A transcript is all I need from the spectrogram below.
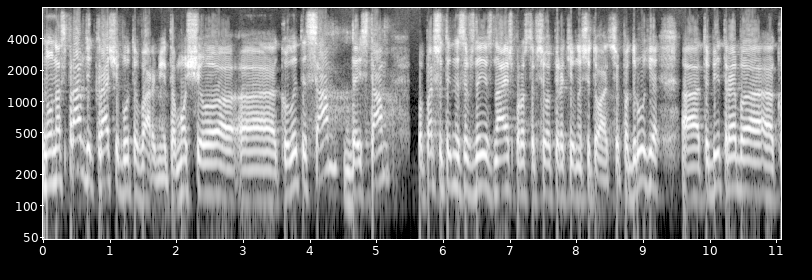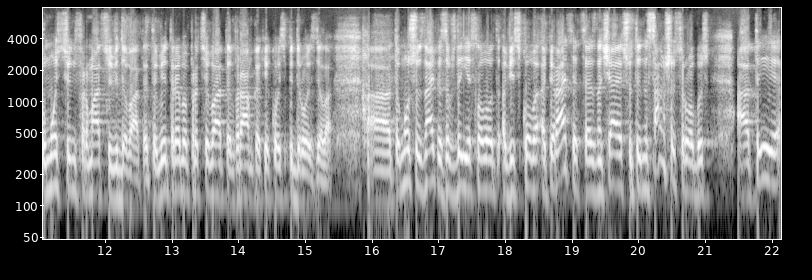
Ну насправді краще бути в армії, тому що е, коли ти сам десь там. По-перше, ти не завжди знаєш просто всю оперативну ситуацію. По-друге, тобі треба комусь цю інформацію віддавати. Тобі треба працювати в рамках якогось підрозділу. Тому що знаєте, завжди є слово військова операція. Це означає, що ти не сам щось робиш, а ти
